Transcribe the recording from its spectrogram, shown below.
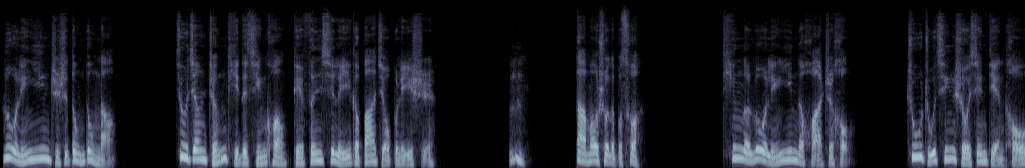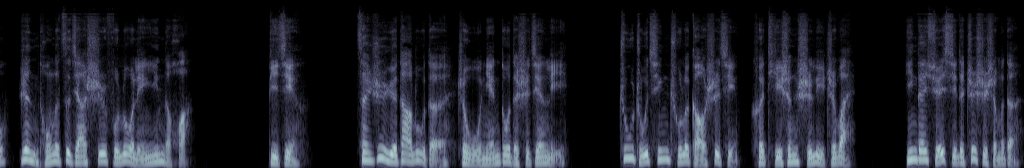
洛灵音只是动动脑，就将整体的情况给分析了一个八九不离十。嗯，大猫说的不错。听了洛灵音的话之后，朱竹清首先点头认同了自家师傅洛灵音的话。毕竟，在日月大陆的这五年多的时间里，朱竹清除了搞事情和提升实力之外，应该学习的知识什么的，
